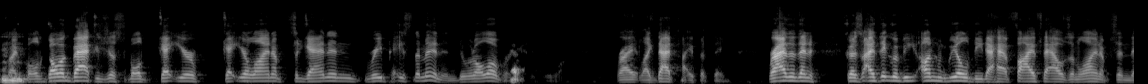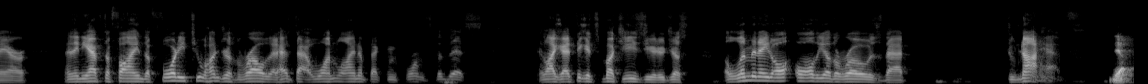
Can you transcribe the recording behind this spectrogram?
It's mm-hmm. like, well, going back is just well, get your get your lineups again and repaste them in and do it all over again if you want, right? Like that type of thing rather than because I think it would be unwieldy to have 5,000 lineups in there. And then you have to find the 4,200th row that has that one lineup that conforms to this. And like, I think it's much easier to just eliminate all, all the other rows that do not have yeah.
